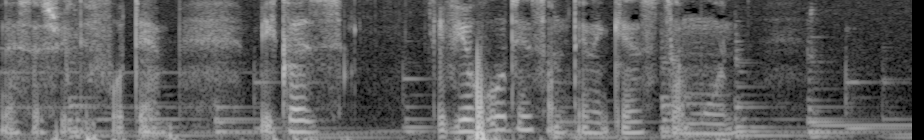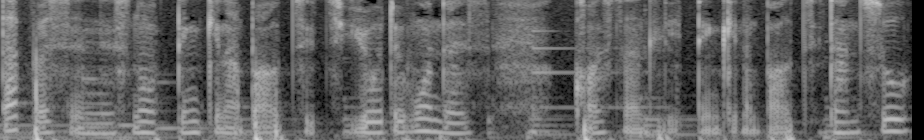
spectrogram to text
necessarily for them, because if you're holding something against someone that person is not thinking about it, you're the one that's constantly thinking about it. And so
